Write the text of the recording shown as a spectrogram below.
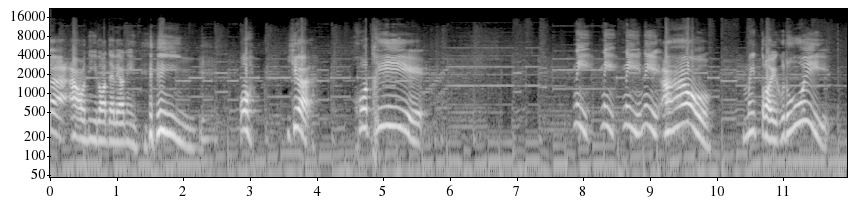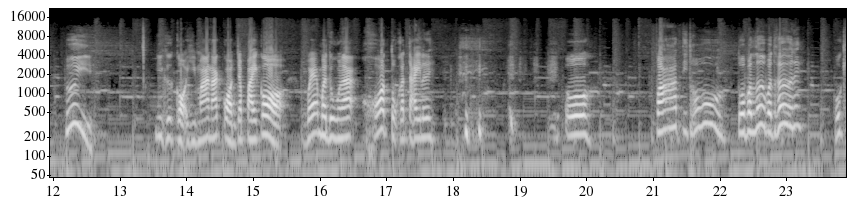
อเอานี่รอดได้แล้วนี่ โอ้เชื่อโคตรที่ นี่นี่นี่นี่อ้าว ไม่ต่อยกูด้วย เฮ้ย นี่คือเกาะหิมะนะ ก่อนจะไปก็แวะมาดูนะโคตรตกกระใจเลย โอ้ฟาติโท ตัวบัลเลอร์บัลเทอร์นี่ โอเค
